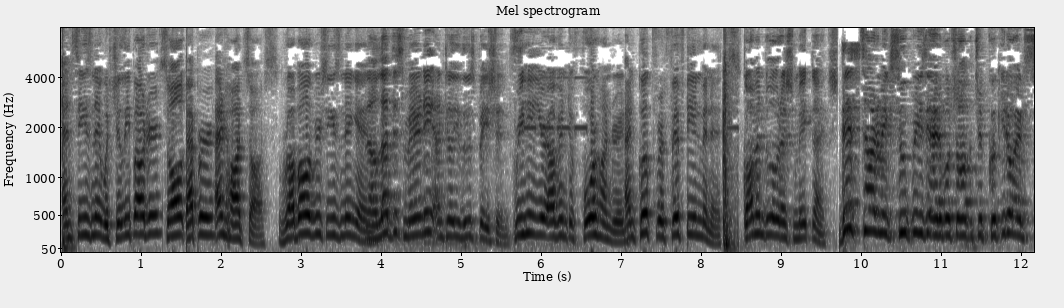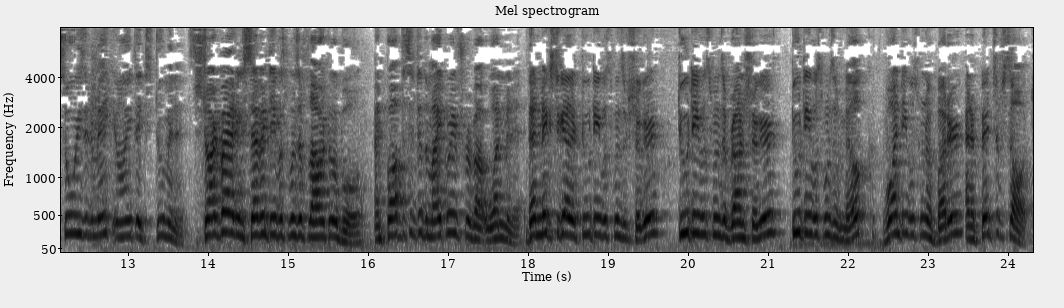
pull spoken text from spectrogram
and season it with chili powder, salt, pepper, and hot sauce. Rub all of your seasoning in. Now let this marinate until you lose patience. Preheat your oven to 400 and cook for 15 minutes. Comment below what I should make next. This is how to make super easy edible chocolate chip cookie dough and it's so easy to make it only takes 2 minutes. Start by adding 7 tablespoons of flour to a bowl and pop this into the microwave for about 1 minute. Then mix together 2 tablespoons of sugar, 2 tablespoons of brown sugar, 2 tablespoons of milk, 1 tablespoon of butter, and a pinch of salt.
